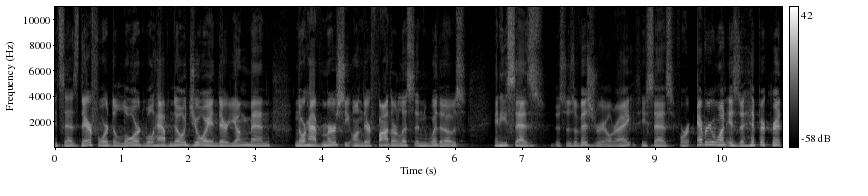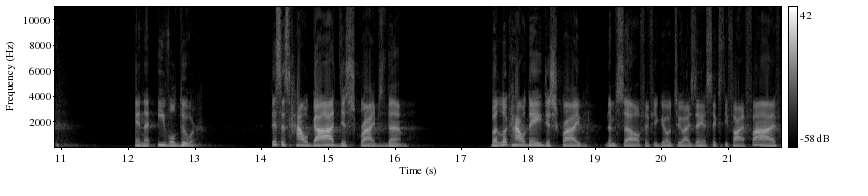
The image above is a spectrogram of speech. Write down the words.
It says, Therefore, the Lord will have no joy in their young men, nor have mercy on their fatherless and widows. And he says, This is of Israel, right? He says, For everyone is a hypocrite and an evildoer. This is how God describes them. But look how they describe themselves. If you go to Isaiah 65 5,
